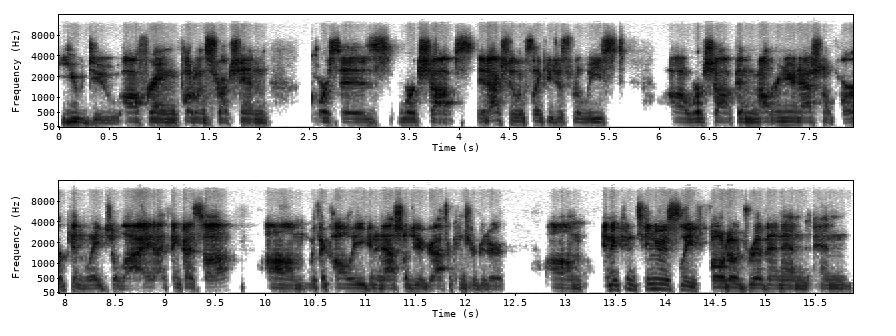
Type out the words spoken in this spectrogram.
you do, offering photo instruction, courses, workshops. It actually looks like you just released a workshop in Mount Rainier National Park in late July, I think I saw, um, with a colleague and a National Geographic contributor. Um, in a continuously photo driven and, and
